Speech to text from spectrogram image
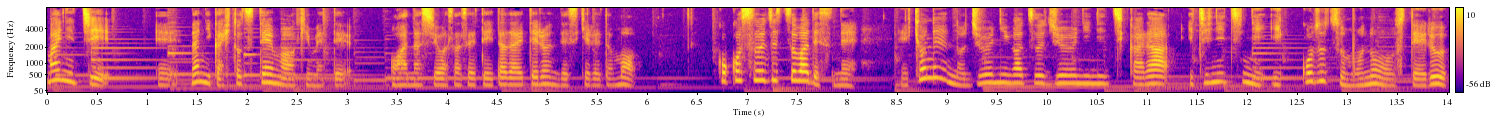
毎日、えー、何か一つテーマを決めてお話をさせていただいてるんですけれどもここ数日はですねえ去年の12月12日から1日に1個ずつ物を捨てる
